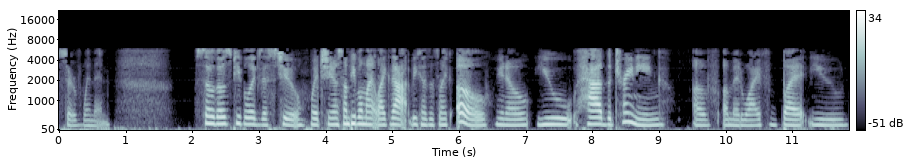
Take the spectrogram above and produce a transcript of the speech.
serve women. So those people exist too, which, you know, some people might like that because it's like, oh, you know, you had the training of a midwife, but you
